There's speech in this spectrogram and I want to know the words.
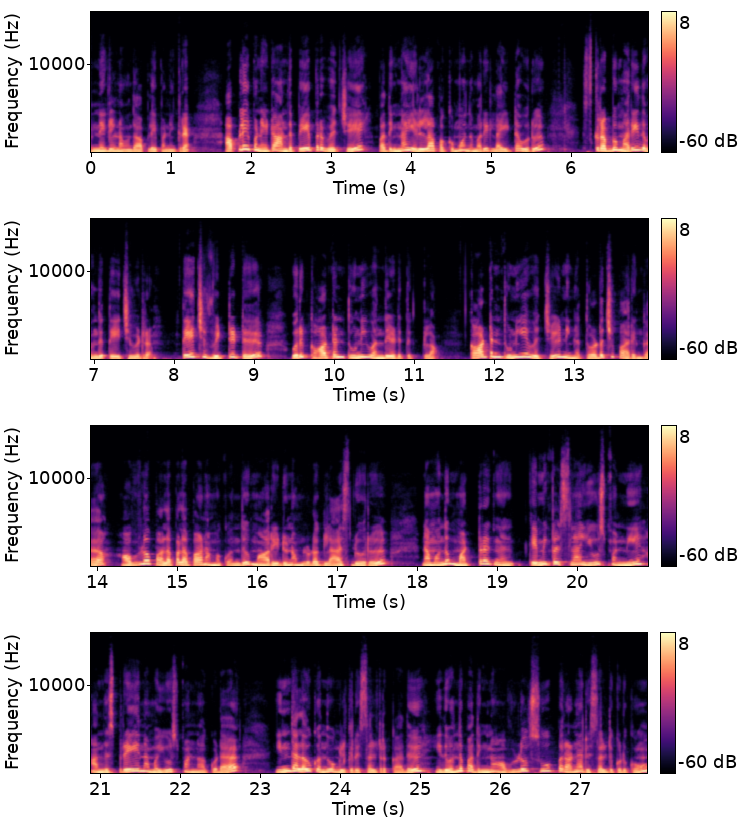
எண்ணெய்கள் நான் வந்து அப்ளை பண்ணிக்கிறேன். அப்ளை பண்ணிவிட்டு அந்த பேப்பரை வச்சே பார்த்திங்கன்னா எல்லா பக்கமும் இந்த மாதிரி லைட்டாக ஒரு ஸ்க்ரப்பு மாதிரி இதை வந்து தேய்ச்சி விடுறேன். தேய்ச்சி விட்டுட்டு ஒரு காட்டன் துணி வந்து எடுத்துக்கலாம். காட்டன் துணியை வச்சு நீங்கள் தொடச்சி பாருங்கள் அவ்வளோ பளபளப்பாக நமக்கு வந்து மாறிடும் நம்மளோட கிளாஸ் டோரு நம்ம வந்து மற்ற கெமிக்கல்ஸ்லாம் யூஸ் பண்ணி அந்த ஸ்ப்ரே நம்ம யூஸ் பண்ணால் கூட இந்த அளவுக்கு வந்து உங்களுக்கு ரிசல்ட் இருக்காது. இது வந்து பார்த்திங்கன்னா அவ்வளோ சூப்பரான ரிசல்ட் கொடுக்கும்.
